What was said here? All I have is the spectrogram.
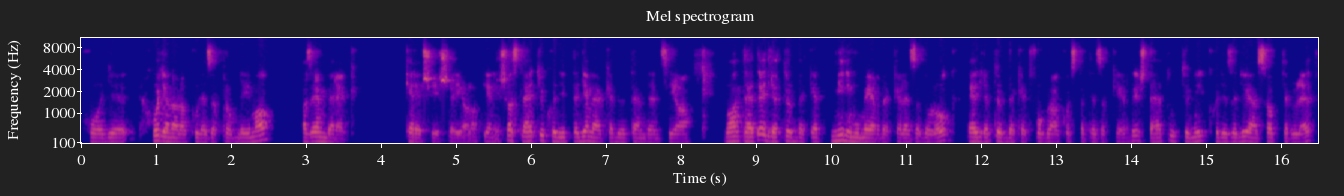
hogy hogyan alakul ez a probléma az emberek keresései alapján. És azt látjuk, hogy itt egy emelkedő tendencia van, tehát egyre többeket minimum érdekel ez a dolog, egyre többeket foglalkoztat ez a kérdés, tehát úgy tűnik, hogy ez egy olyan szakterület,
